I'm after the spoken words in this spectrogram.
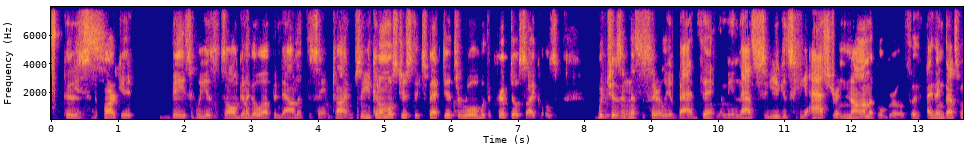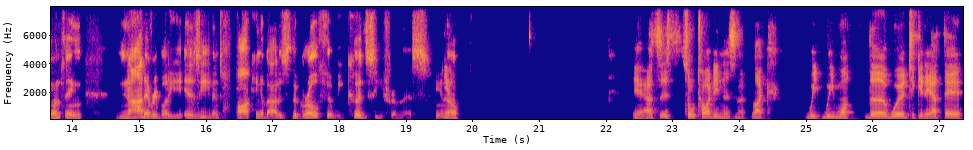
Because yes. the market basically is all going to go up and down at the same time. So you can almost just expect it to roll with the crypto cycles which isn't necessarily a bad thing. I mean that's you can see astronomical growth. I think that's one thing not everybody is even talking about is the growth that we could see from this you know? Yeah, yeah it's, it's all tied in isn't it? Like we we want the word to get out there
